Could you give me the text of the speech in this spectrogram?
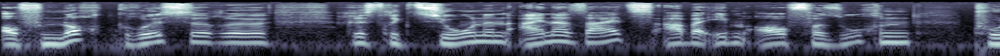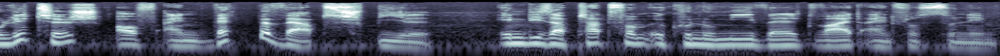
auf noch größere Restriktionen einerseits, aber eben auch versuchen, politisch auf ein Wettbewerbsspiel in dieser Plattformökonomie weltweit Einfluss zu nehmen?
